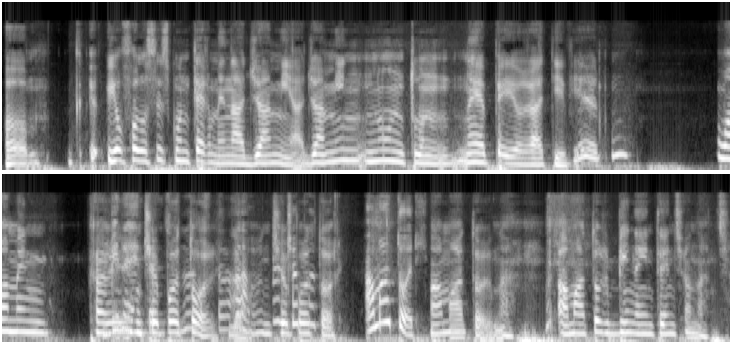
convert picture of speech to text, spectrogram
uh, eu folosesc un termen, agami. Agami nu, într-un, nu e peiorativ, e oameni care bine începători. Da, da, începători. Amatori. Amatori, da. Amatori bine intenționați.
